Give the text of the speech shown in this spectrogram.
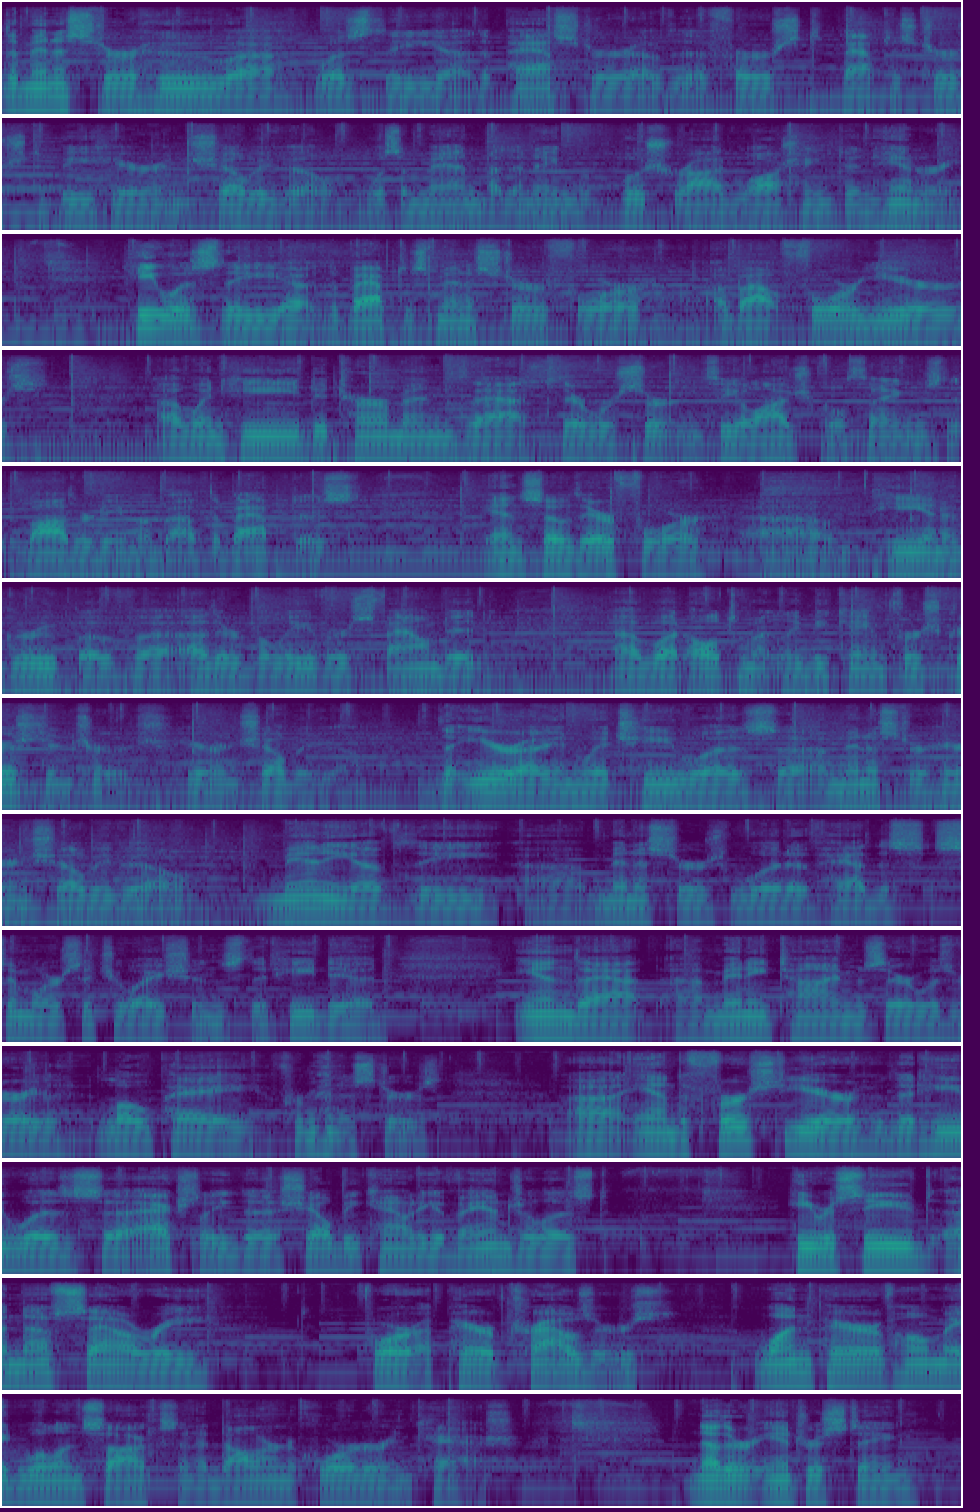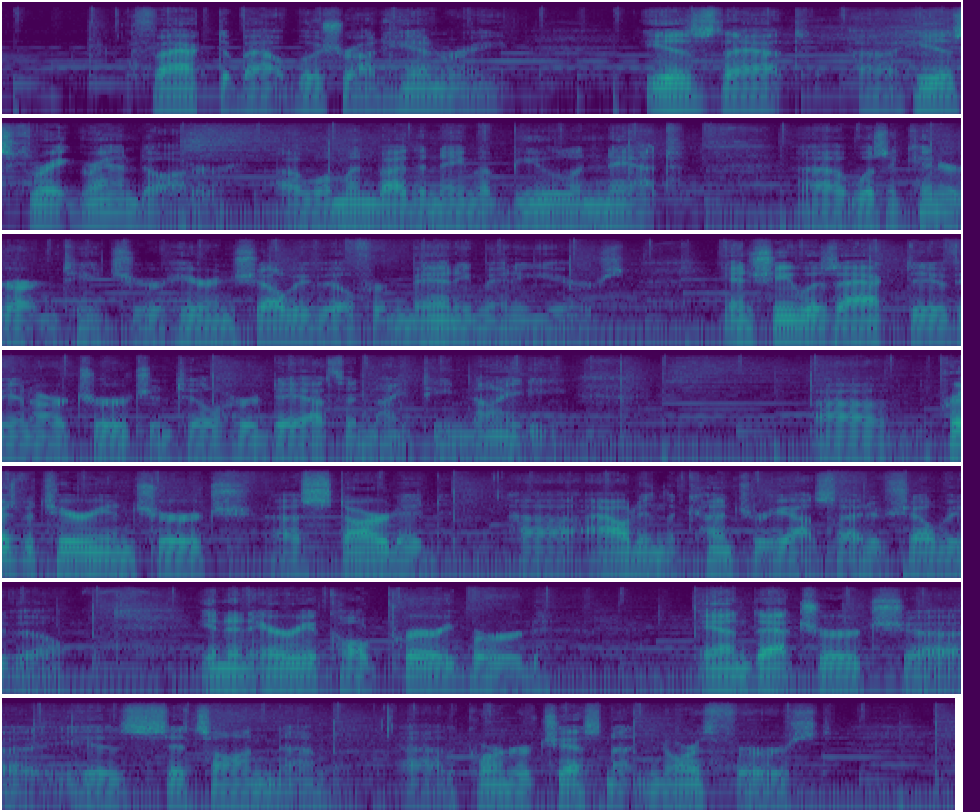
The minister who uh, was the, uh, the pastor of the First Baptist Church to be here in Shelbyville was a man by the name of Bushrod Washington Henry. He was the, uh, the Baptist minister for about four years uh, when he determined that there were certain theological things that bothered him about the Baptists. And so, therefore, uh, he and a group of uh, other believers founded uh, what ultimately became First Christian Church here in Shelbyville. The era in which he was uh, a minister here in Shelbyville, many of the uh, ministers would have had the similar situations that he did, in that uh, many times there was very low pay for ministers. Uh, and the first year that he was uh, actually the Shelby County evangelist, he received enough salary for a pair of trousers one pair of homemade woolen socks, and a dollar and a quarter in cash. Another interesting fact about Bushrod Henry is that uh, his great granddaughter, a woman by the name of Beulah Nett, uh, was a kindergarten teacher here in Shelbyville for many, many years. And she was active in our church until her death in 1990. Uh, Presbyterian Church uh, started uh, out in the country outside of Shelbyville in an area called Prairie Bird. And that church uh, is, sits on um, uh, the corner of Chestnut and North First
